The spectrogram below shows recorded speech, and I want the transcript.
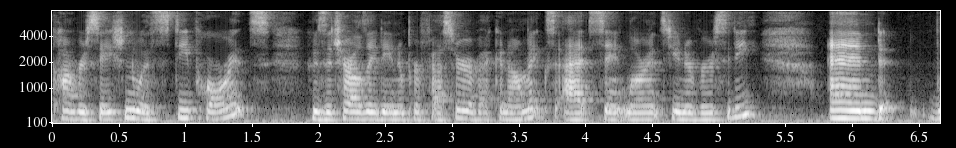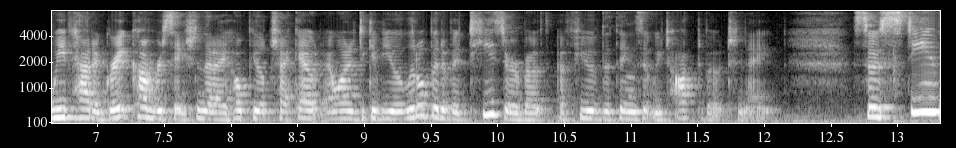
conversation with Steve Horwitz, who's a Charles A. Dana Professor of Economics at St. Lawrence University. And we've had a great conversation that I hope you'll check out. I wanted to give you a little bit of a teaser about a few of the things that we talked about tonight. So, Steve,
